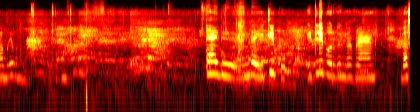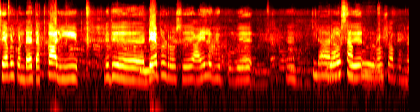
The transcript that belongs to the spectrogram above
அது முடிய பண்ணுங்க இது இந்த இட்லி பூ. இட்லி பூ இருக்குங்க ஃப்ரெண்ட் இந்த சேவல் கொண்டை தக்காளி இது table rose I love you பூவு இந்த ரோஸு ரோசா பூங்க.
